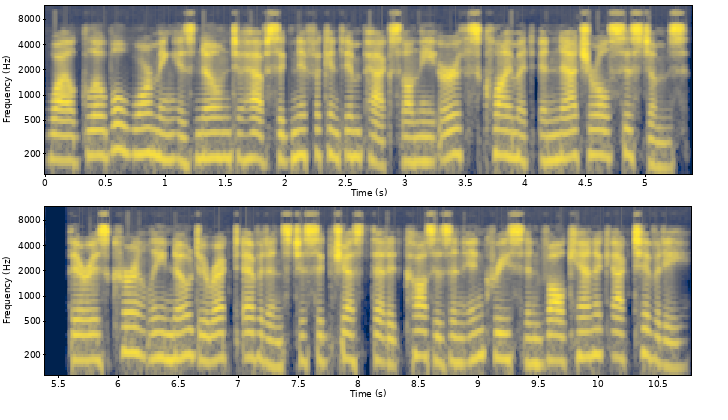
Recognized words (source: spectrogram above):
while global warming is known to have significant impacts on the Earth's climate and natural systems, there is currently no direct evidence to suggest that it causes an increase in volcanic activity.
